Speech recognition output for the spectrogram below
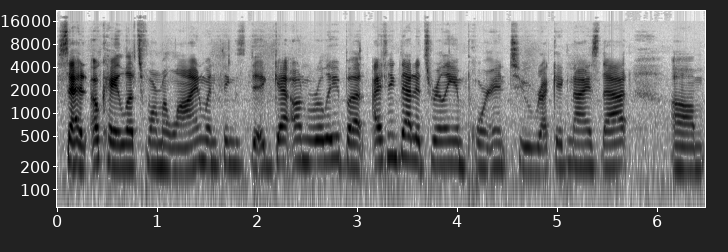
said, "Okay, let's form a line" when things did get unruly. But I think that it's really important to recognize that. Um,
